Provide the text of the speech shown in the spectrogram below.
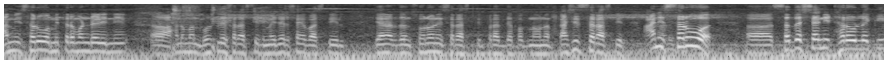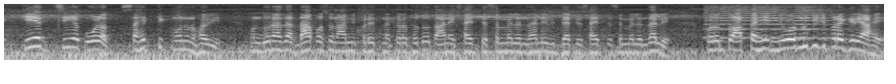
आम्ही सर्व मित्रमंडळींनी हनुमान भोसले सर असतील मेजर साहेब असतील जनार्दन सोनवणे सर असतील प्राध्यापक नवनाथ काशीद सर असतील आणि सर्व सदस्यांनी ठरवलं की केजची एक ओळख साहित्यिक म्हणून व्हावी. म्हणून दोन हजार दहापासून आम्ही प्रयत्न करत होतो. अनेक साहित्य संमेलन झाले विद्यार्थी साहित्य संमेलन झाले. परंतु आता ही निवडणुकीची प्रक्रिया आहे.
